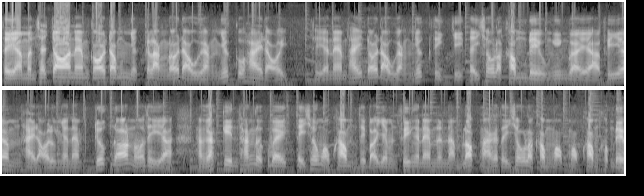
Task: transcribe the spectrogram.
Thì uh, mình sẽ cho anh em coi trong những cái lần đối đầu gần nhất của hai đội. Thì anh em thấy đối đầu gần nhất thì chỉ tỷ số là không đều nghiêng về uh, phía hai đội luôn nha anh em. Trước đó nữa thì uh, thằng kim thắng được cái tỷ số 1-0 thì bởi vậy mình phiên anh em nên nằm lót mã cái tỷ số là 0-1 1-0 không đều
